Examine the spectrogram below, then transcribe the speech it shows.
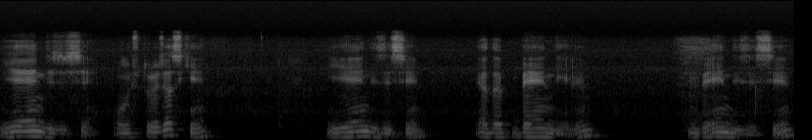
yn dizisi oluşturacağız ki yn dizisi ya da bn diyelim bn dizisi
